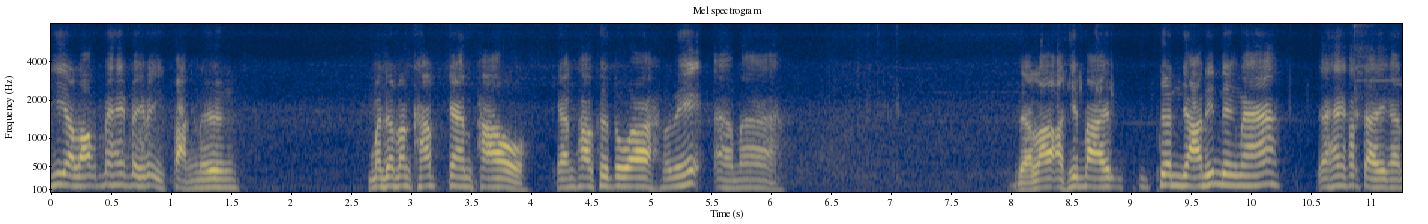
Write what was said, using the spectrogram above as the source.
ที่จะล็อกไม่ให้ไปไปอีกฝั่งหนึ่งมันจะบังคับแกนเพาแกนเพาคือตัวตัวนี้ อ่ามา เดี๋ยวเราอธิบายเพื่อนยาวนิดนึงนะจะให้เข้าใจกัน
